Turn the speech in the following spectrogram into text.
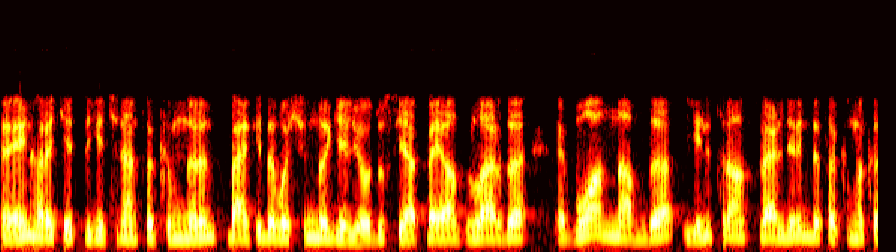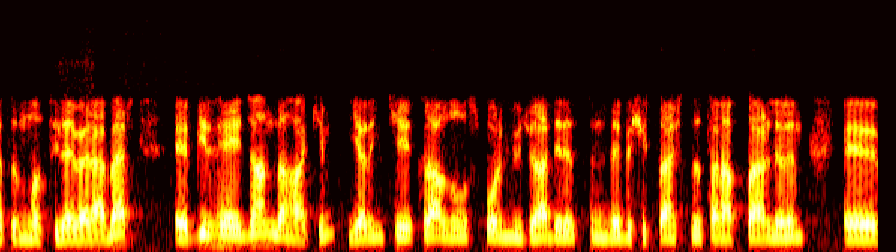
en hareketli geçiren takımların belki de başında geliyordu. Siyah beyazlılar da e, bu anlamda yeni transferlerin de takıma katılmasıyla beraber e, bir heyecan da hakim. Yarınki Trabzonspor mücadelesinde Beşiktaşlı taraftarların e,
